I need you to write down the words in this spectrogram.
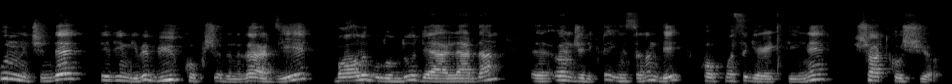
Bunun için de dediğim gibi büyük kopuş adını verdiği bağlı bulunduğu değerlerden e, öncelikle insanın bir kopması gerektiğini şart koşuyor.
